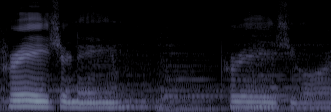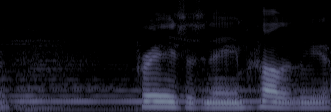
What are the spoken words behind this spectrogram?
Praise your name. Praise you, Lord. Praise his name. Hallelujah.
